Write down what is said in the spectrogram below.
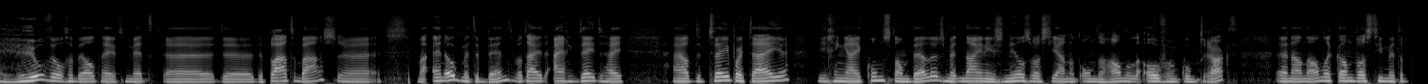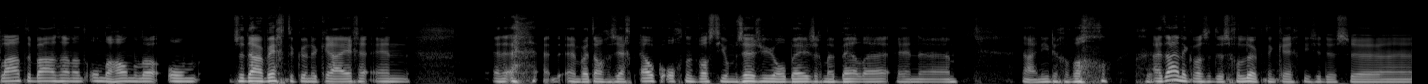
heel veel gebeld heeft met eh, de, de platenbaas. eh, maar, en ook met de band. Wat hij eigenlijk deed, is hij, hij had de twee partijen. Die ging hij constant bellen. Dus met Nine Inch Nails was hij aan het onderhandelen over een contract. En aan de andere kant was hij met de platenbaas aan het onderhandelen om ze daar weg te kunnen krijgen. En, en, en, en werd dan gezegd, elke ochtend was hij om zes uur al bezig met bellen. En eh, nou, in ieder geval, uiteindelijk was het dus gelukt. En kreeg hij ze dus eh,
